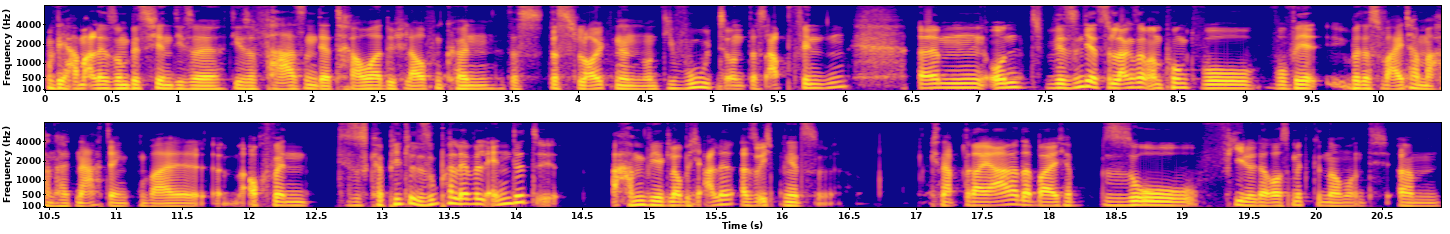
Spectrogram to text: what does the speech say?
wir haben alle so ein bisschen diese, diese Phasen der Trauer durchlaufen können, das, das Leugnen und die Wut und das Abfinden. Ähm, und wir sind jetzt so langsam am Punkt, wo, wo wir über das Weitermachen halt nachdenken, weil äh, auch wenn dieses Kapitel Superlevel endet, haben wir, glaube ich, alle, also ich bin jetzt knapp drei Jahre dabei, ich habe so viel daraus mitgenommen und ähm,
